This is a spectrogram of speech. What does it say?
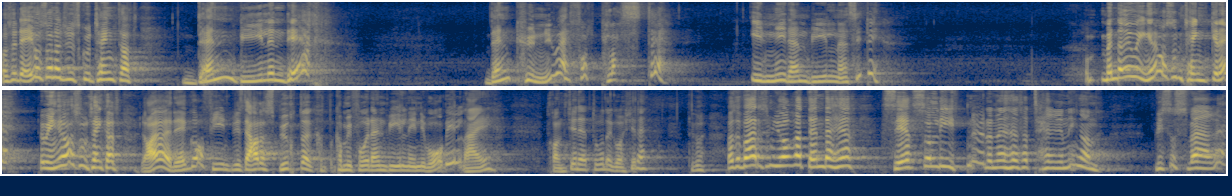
Altså, det er jo sånn at Du skulle tenkt at den bilen der, den kunne jo jeg fått plass til inni den bilen jeg sitter i. Men det er jo ingen av oss som tenker det. Det er jo ingen av oss som tenker at ja, ja, det går fint. Hvis jeg hadde spurt deg, kan vi få den bilen inn i vår bil. Nei, kan ikke det, tror. Det går ikke det. Altså, Hva er det som gjør at den der her ser så liten ut, Denne her terningene blir så svære?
